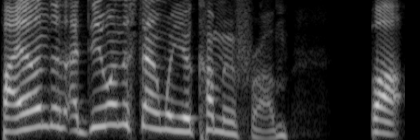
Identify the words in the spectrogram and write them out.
but I under I do understand where you're coming from, but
